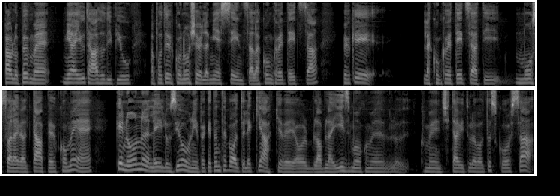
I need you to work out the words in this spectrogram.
Paolo per me mi ha aiutato di più a poter conoscere la mia essenza, la concretezza, perché la concretezza ti mostra la realtà per come è, che non le illusioni, perché tante volte le chiacchiere o il blablaismo, come, come citavi tu la volta scorsa,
